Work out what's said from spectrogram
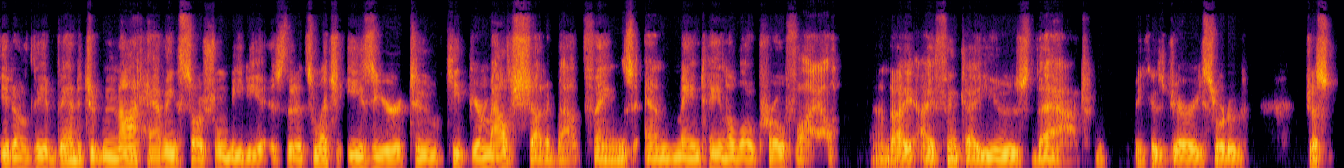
you know the advantage of not having social media is that it's much easier to keep your mouth shut about things and maintain a low profile. And i i think i used that because jerry sort of just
